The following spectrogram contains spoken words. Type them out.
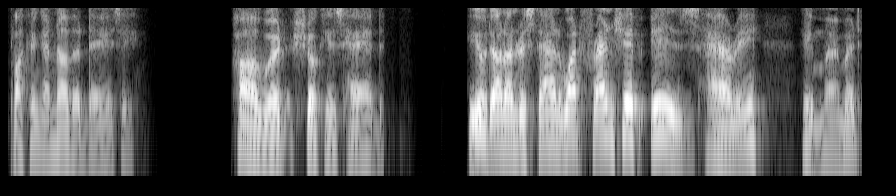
plucking another daisy. Hallward shook his head. "You don't understand what friendship is, Harry," he murmured,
